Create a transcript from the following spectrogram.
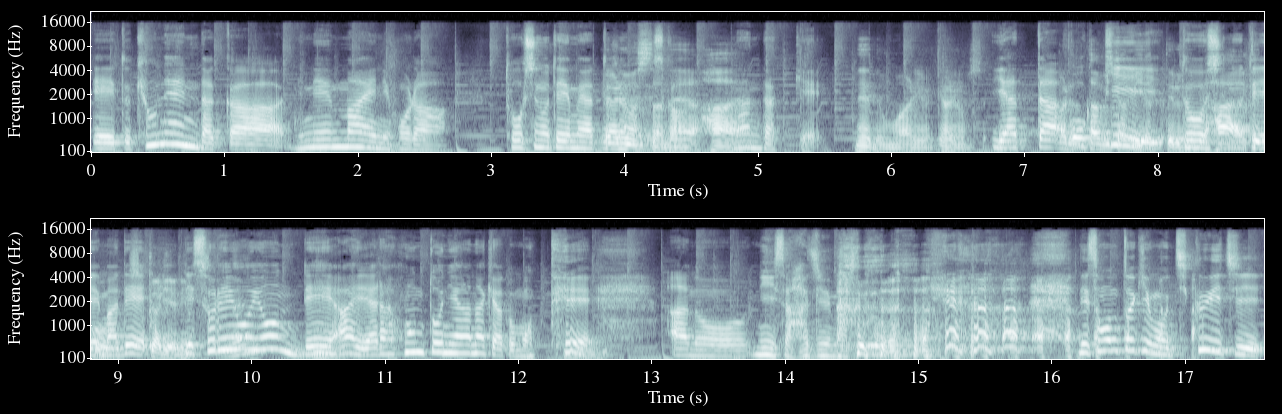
えー、と去年だか2年前にほら投資のテーマやったじゃないですか。やりましたね。はい。なんだっけ？ねでもありやりましたね、やった大きいってるんで。投資のテーマはいで,、ね。でそれを読んで、うん。あやら本当にやらなきゃと思って、あのニーサ始めました。でその時も逐一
